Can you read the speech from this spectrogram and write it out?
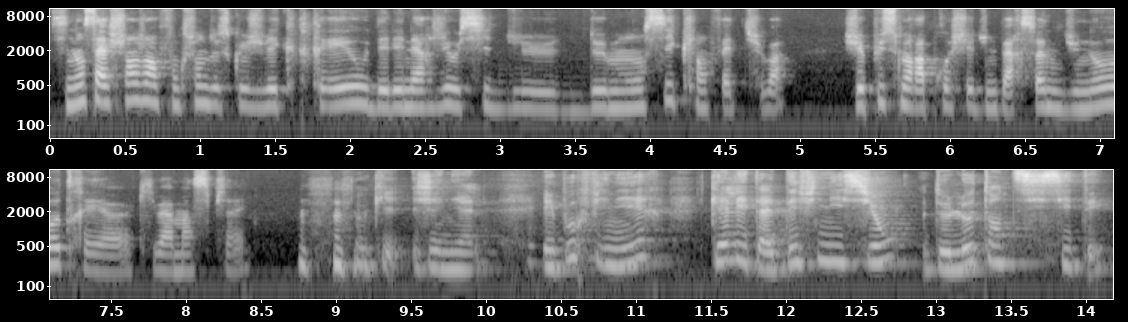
Sinon, ça change en fonction de ce que je vais créer ou de l'énergie aussi du, de mon cycle, en fait, tu vois. Je vais plus me rapprocher d'une personne, d'une autre et euh, qui va m'inspirer. ok, génial. Et pour finir, quelle est ta définition de l'authenticité?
